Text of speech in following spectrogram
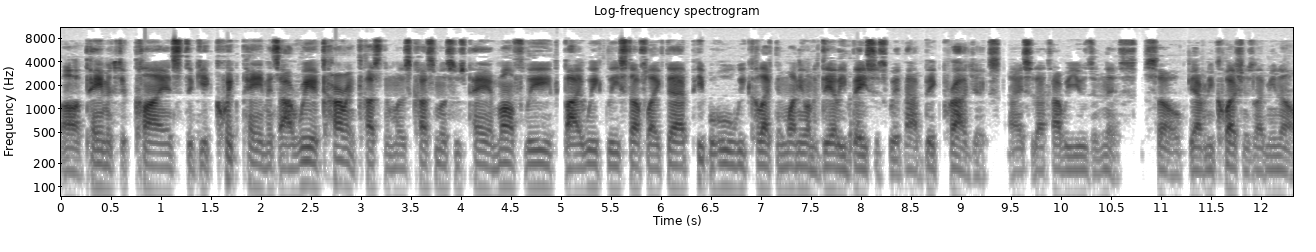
uh, payments to clients to get quick payments, our reoccurring customers, customers who's paying monthly, bi-weekly, stuff like that, people who we collecting money on a daily basis with, not big projects. All right, so that's how we're using this. So if you have any questions, let me know.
